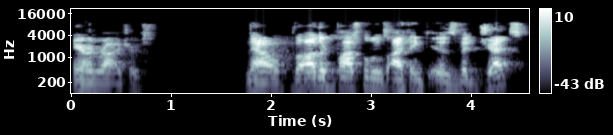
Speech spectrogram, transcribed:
Aaron Rodgers. Now, the other possible moves I think is the Jets.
